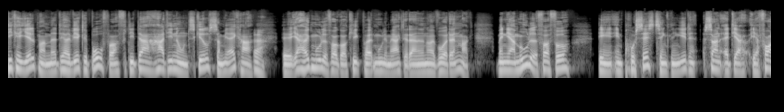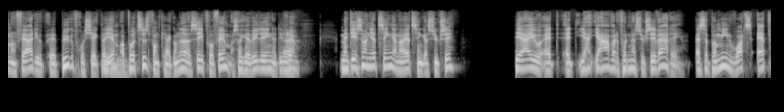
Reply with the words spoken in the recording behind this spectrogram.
de kan hjælpe mig med, det har jeg virkelig brug for, fordi der har de nogle skills, som jeg ikke har. Ja. Øh, jeg har ikke mulighed for at gå og kigge på alt muligt mærkeligt dernede, når jeg bor i Danmark. Men jeg har mulighed for at få en, en procestænkning i det, sådan at jeg, jeg får nogle færdige øh, byggeprojekter hjem, mm. og på et tidspunkt kan jeg gå ned og se på fem, og så kan jeg vælge en af de ja. fem. Men det er sådan, jeg tænker, når jeg tænker succes. Det er jo, at, at jeg, jeg arbejder på den her succes hver dag. Altså på min WhatsApp,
